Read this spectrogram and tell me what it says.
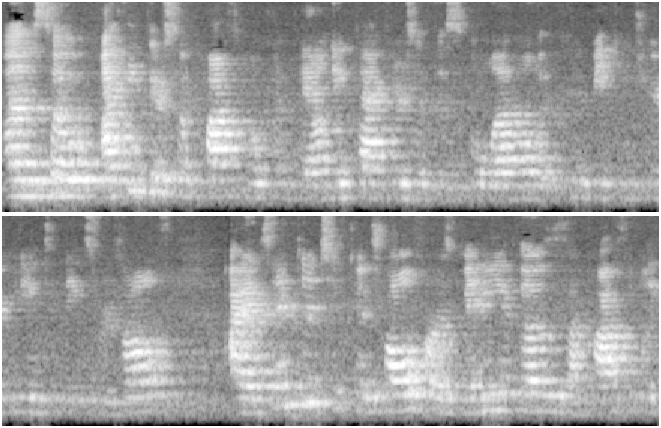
Um, so I think there's some possible confounding factors at the school level that could be contributing to these results. I attempted to control for as many of those as I possibly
